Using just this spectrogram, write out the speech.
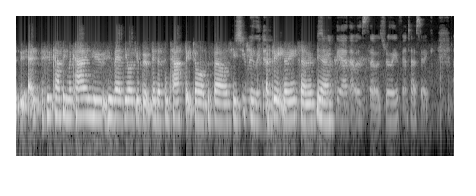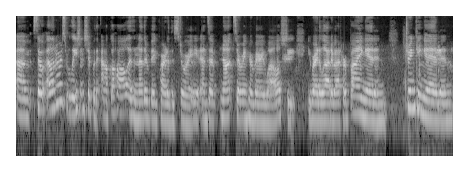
uh, who Cathy McCann who who read the audiobook did a fantastic job as well. She's, she really did. a great narrator. Yeah, she, yeah, that was that was really fantastic. Um, so Eleanor's relationship with alcohol is another big part of the story. It ends up not serving her very well. She you write a lot about her buying it and drinking it, and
